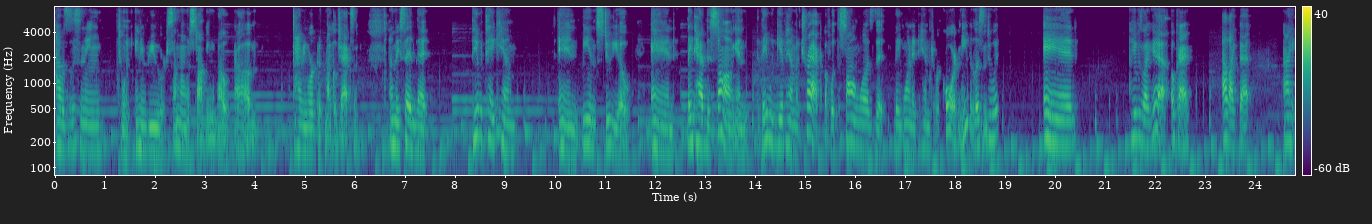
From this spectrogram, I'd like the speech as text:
I was listening to an interview or someone was talking about um, having worked with Michael Jackson, and they said that they would take him and be in the studio and they'd have this song and they would give him a track of what the song was that they wanted him to record and he would listen to it. And he was like yeah okay. I like that. I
